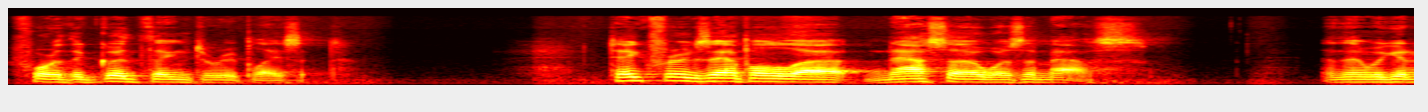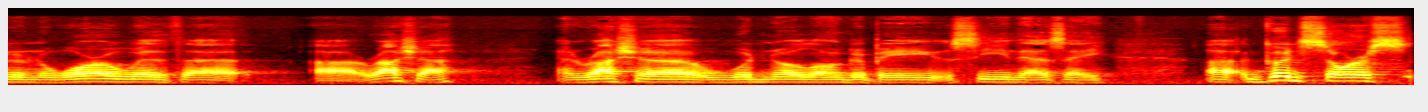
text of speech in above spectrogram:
for the good thing to replace it. Take, for example, uh, NASA was a mess. And then we get into war with uh, uh Russia, and Russia would no longer be seen as a, a good source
